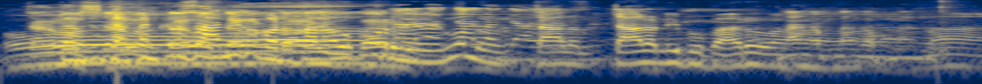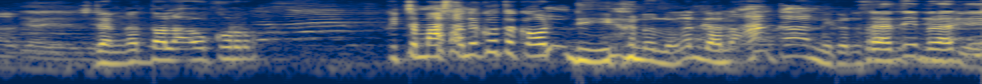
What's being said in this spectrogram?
Oh, Calon- Dan sedangkan kersane calon- pada tolak calon- ukur calon- calon- ibu baru. Nangkep, nangkep, nangkep. Nah, Iya, iya, iya. sedangkan tolak ukur kecemasan itu tekan di ngono lho kan gak ada angka nih Berarti berarti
